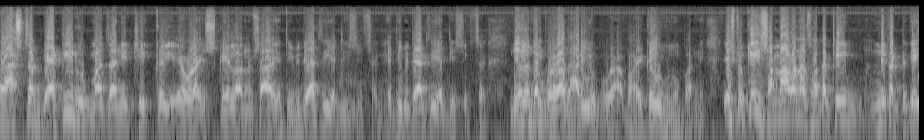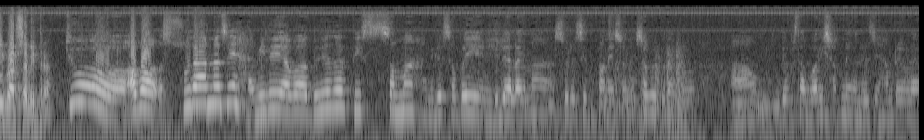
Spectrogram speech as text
राष्ट्रव्यापी रूपमा चाहिँ नि ठिकै एउटा स्केल अनुसार यति विद्यार्थी यति शिक्षक यति विद्यार्थी यति शिक्षक न्यूनतम पूर्वाधारी यो पुरा भएकै हुनुपर्ने। यस्तो केही सम्भावना छ त केही निकट केही वर्षभित्र? त्यो अब सुधार्न चाहिँ हामीले अब दुई हजार तिससम्म हामीले सबै विद्यालयमा सुरक्षित बनाइसक्ने सबै कुराको व्यवस्था गरिसक्ने भनेर चाहिँ हाम्रो एउटा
